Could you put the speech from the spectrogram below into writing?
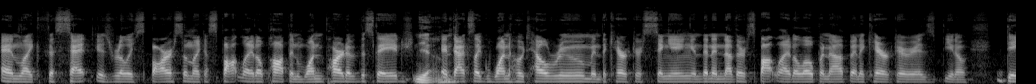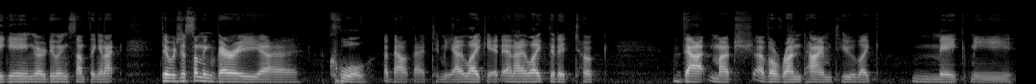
and like the set is really sparse and like a spotlight will pop in one part of the stage. Yeah. and that's like one hotel room and the character's singing and then another spotlight will open up and a character is you know digging or doing something. And I there was just something very uh, cool about that to me. I like it. And I like that it took that much of a runtime to like make me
